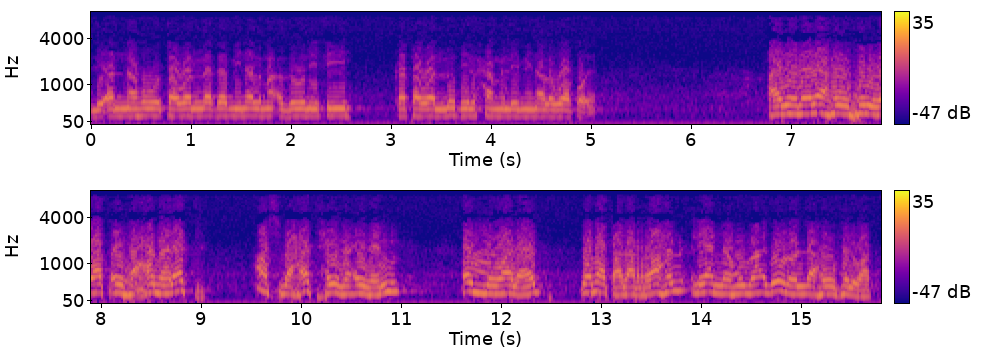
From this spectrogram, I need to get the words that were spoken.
لأنه تولد من المأذون فيه. كتولد الحمل من الوطء. أذن له في الوطء فحملت أصبحت حينئذ أم ولد وبطل الرهن لأنه مأذون له في الوطء.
